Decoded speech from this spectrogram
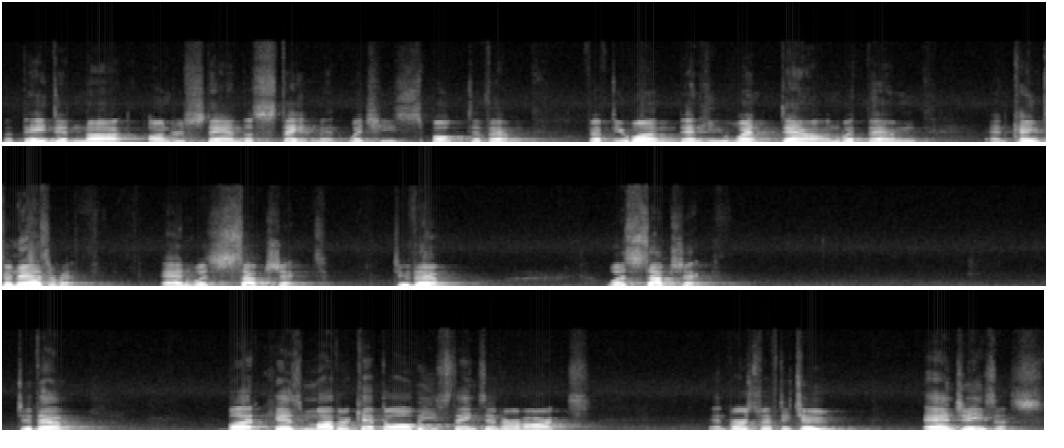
But they did not understand the statement which he spoke to them. 51. Then he went down with them and came to Nazareth and was subject to them. Was subject to them. But his mother kept all these things in her heart. And verse 52 and Jesus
